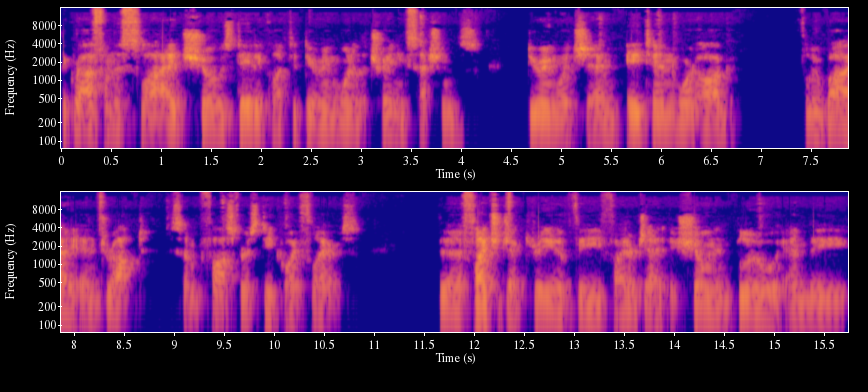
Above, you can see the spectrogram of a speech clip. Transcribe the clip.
The graph on this slide shows data collected during one of the training sessions during which an A-10 Warthog flew by and dropped some phosphorus decoy flares. The flight trajectory of the fighter jet is shown in blue and the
